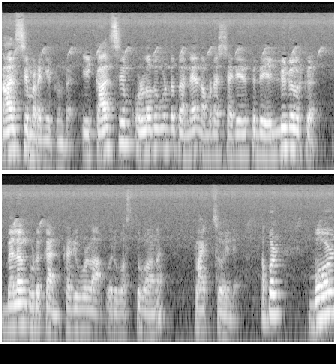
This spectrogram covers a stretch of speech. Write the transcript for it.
കാൽസ്യം അടങ്ങിയിട്ടുണ്ട്. ഈ കാൽസ്യം ഉള്ളതുകൊണ്ട് തന്നെ നമ്മുടെ ശരീരത്തിന്റെ എല്ലുകൾക്ക് ബലം കൊടുക്കാൻ കഴിവുള്ള ഒരു വസ്തുവാണ് ഫ്ലാക്സ് ഓയിൽ. അപ്പോൾ ബോൺ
